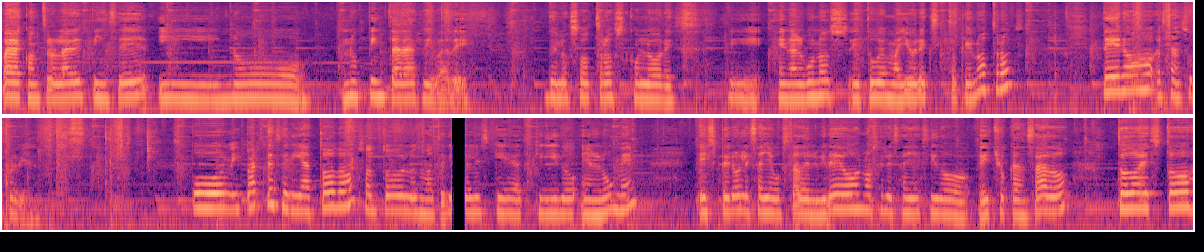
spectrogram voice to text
para controlar el pincel y no, no pintar arriba de, de los otros colores. En algunos eh, tuve mayor éxito que en otros pero están súper bien. Por mi parte sería todo son todos los materiales que he adquirido en Lumen espero les haya gustado el video no se les haya sido hecho cansado. Todo esto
